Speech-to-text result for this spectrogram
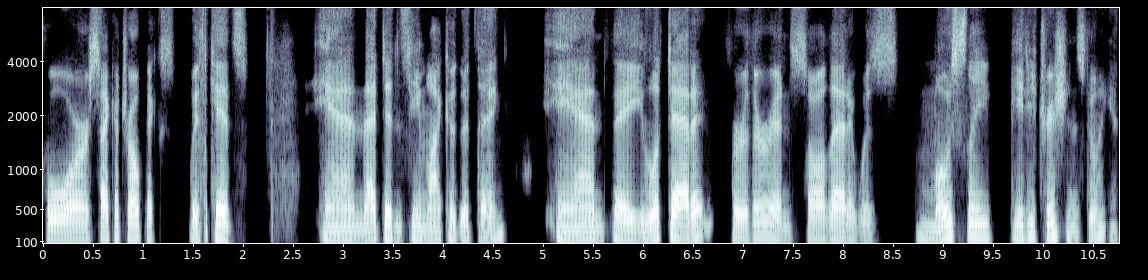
for psychotropics with kids. And that didn't seem like a good thing. And they looked at it further and saw that it was mostly pediatricians doing it.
